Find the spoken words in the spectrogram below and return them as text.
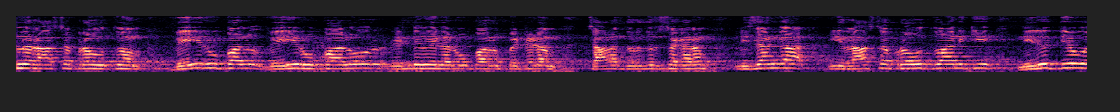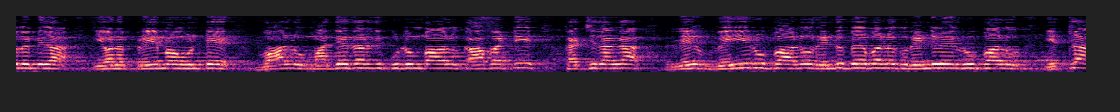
ఉన్న రాష్ట్ర ప్రభుత్వం వెయ్యి రూపాయలు వెయ్యి రూపాయలు రెండు వేల రూపాయలు పెట్టడం చాలా దురదృష్టకరం. నిజంగా ఈ రాష్ట్ర ప్రభుత్వానికి నిరుద్యోగుల మీద ఏమైనా ప్రేమ ఉంటే వాళ్ళు మధ్యతరగతి కుటుంబాలు కాబట్టి ఖచ్చితంగా వెయ్యి రూపాయలు రెండు పేపర్లకు రెండు వేల రూపాయలు ఎట్లా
